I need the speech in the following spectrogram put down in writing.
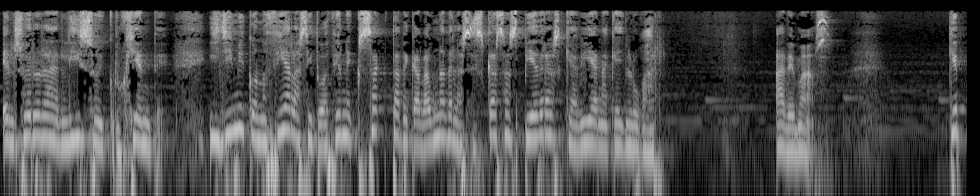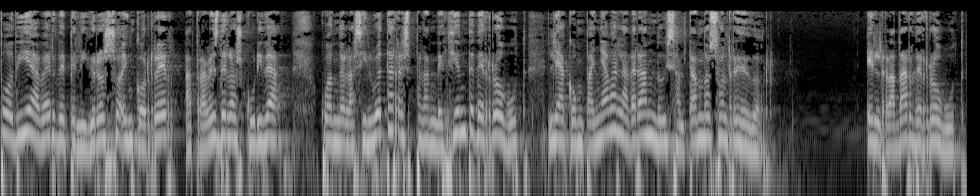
El suelo era liso y crujiente, y Jimmy conocía la situación exacta de cada una de las escasas piedras que había en aquel lugar. Además, ¿Qué podía haber de peligroso en correr a través de la oscuridad cuando la silueta resplandeciente de Robot le acompañaba ladrando y saltando a su alrededor? El radar de Robot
